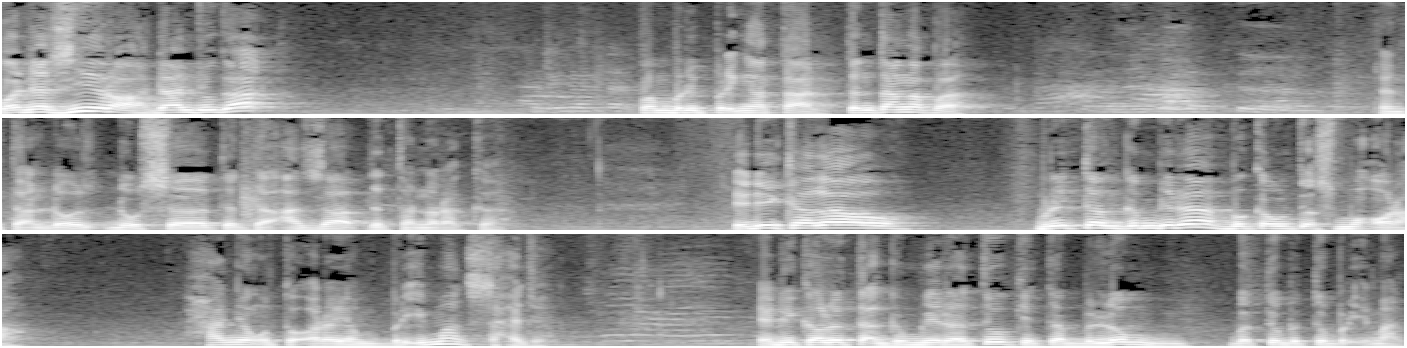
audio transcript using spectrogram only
Wa nazirah dan juga pemberi peringatan tentang apa? Tentang dosa, tentang azab, tentang neraka. Jadi kalau berita gembira bukan untuk semua orang. Hanya untuk orang yang beriman sahaja. Jadi kalau tak gembira tu kita belum betul-betul beriman.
